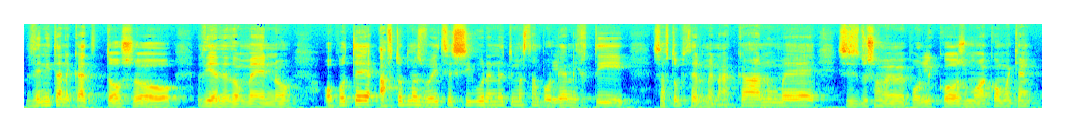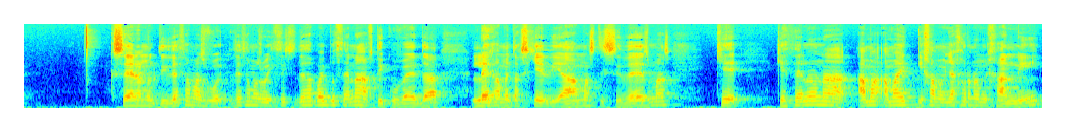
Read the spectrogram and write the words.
δεν ήταν κάτι τόσο διαδεδομένο. Οπότε αυτό που μας βοήθησε σίγουρα είναι ότι ήμασταν πολύ ανοιχτοί σε αυτό που θέλουμε να κάνουμε, συζητούσαμε με πολύ κόσμο, ακόμα και αν ξέραμε ότι δεν θα, μας βοη- δεν θα μας βοηθήσει, δεν θα πάει πουθενά αυτή η κουβέντα. Λέγαμε τα σχέδιά μας, τις ιδέες μας και, και θέλω να, άμα, άμα είχαμε μια χρονομηχανή,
